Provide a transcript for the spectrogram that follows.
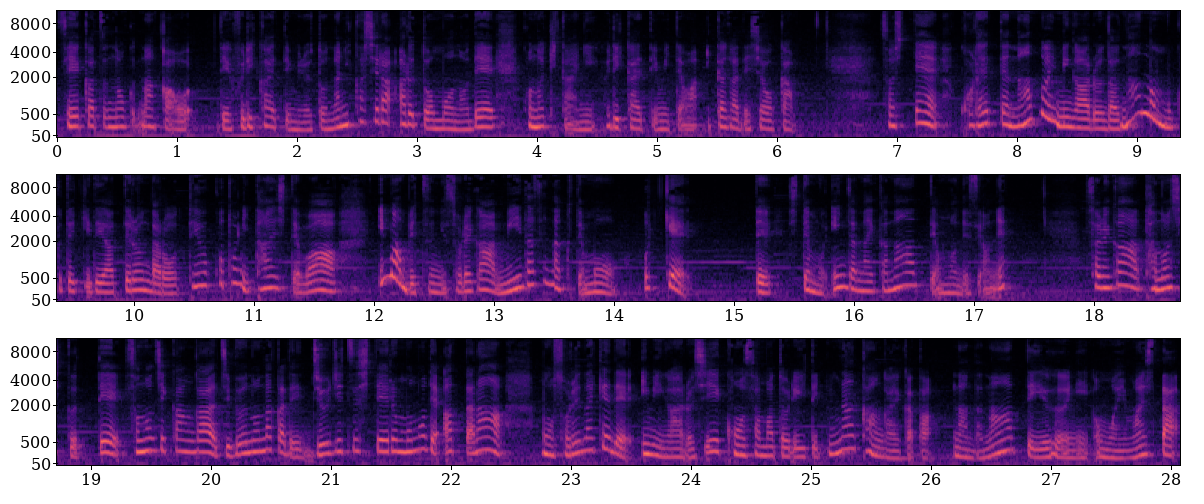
生活の中で振り返ってみると何かしらあると思うのでこの機会に振り返ってみてはいかがでしょうかそしてこれって何の意味があるんだ何の目的でやってるんだろうっていうことに対しては今別にそれが見いだせなくても OK ってしてもいいんじゃないかなって思うんですよね。それが楽しくってその時間が自分の中で充実しているものであったらもうそれだけで意味があるしコンサマトリー的な考え方なんだなっていうふうに思いました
